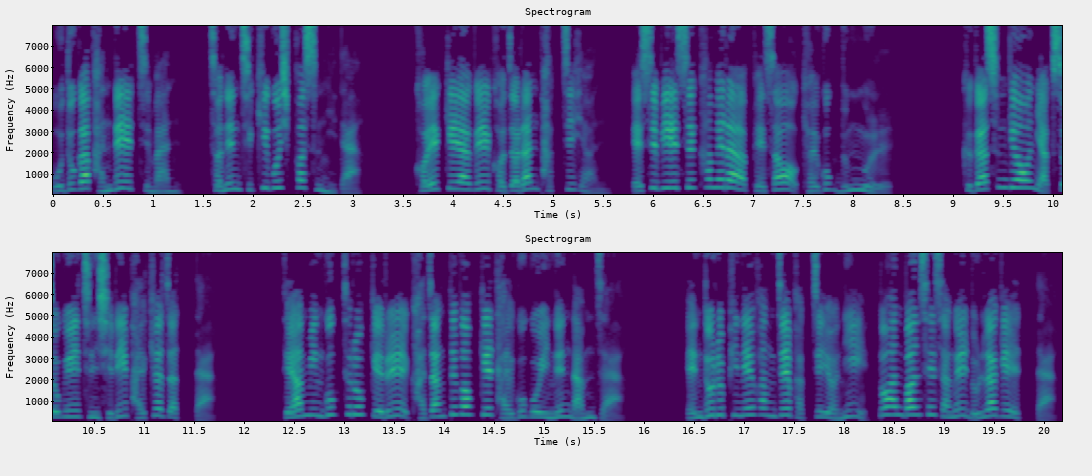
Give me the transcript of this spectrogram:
모두가 반대했지만 저는 지키고 싶었습니다. 거액 계약을 거절한 박지현. SBS 카메라 앞에서 결국 눈물. 그가 숨겨온 약속의 진실이 밝혀졌다. 대한민국 트롯계를 가장 뜨겁게 달구고 있는 남자. 엔도르핀의 황제 박지현이 또 한 번 세상을 놀라게 했다.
